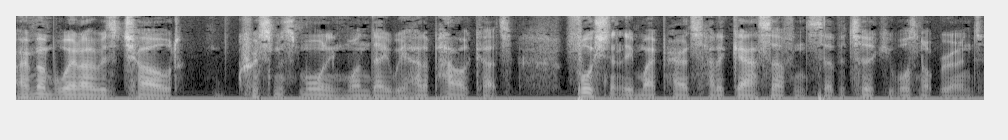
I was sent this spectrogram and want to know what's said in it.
I remember when I was a child, Christmas morning one day we had a power cut. Fortunately, my parents had a gas oven, so the turkey was not ruined.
